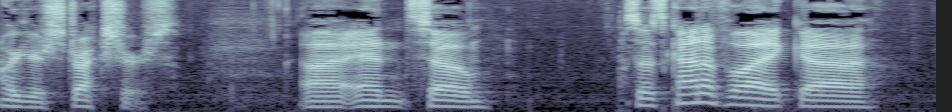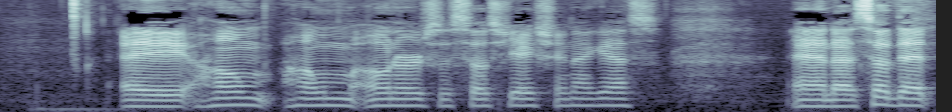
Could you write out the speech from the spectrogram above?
or your structures. Uh, and so, so it's kind of like uh, a home homeowners association, I guess. And uh, so that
